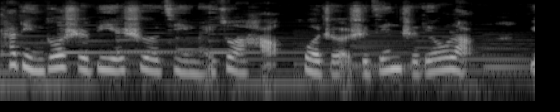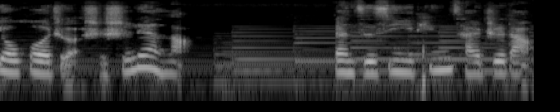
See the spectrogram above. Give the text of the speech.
他顶多是毕业设计没做好，或者是兼职丢了，又或者是失恋了。但仔细一听才知道。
